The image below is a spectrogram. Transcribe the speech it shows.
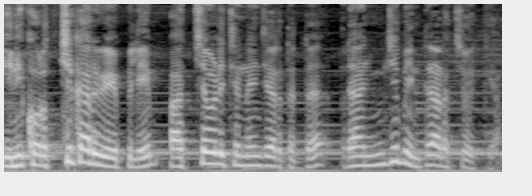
ഇനി കുറച്ച് കറിവേപ്പിലയും പച്ച വെളിച്ചെണ്ണയും ചേർത്തിട്ട് ഒരു അഞ്ച് മിനിറ്റ് അടച്ചു വെക്കാം.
